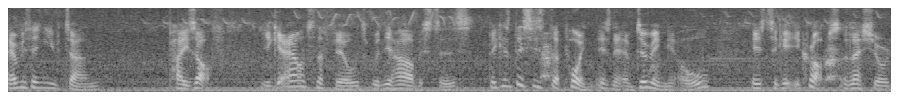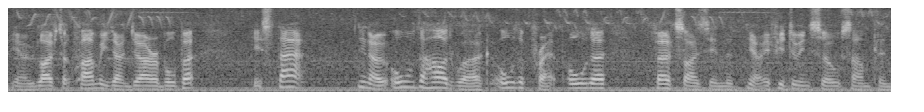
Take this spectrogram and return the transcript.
everything you've done pays off you get out onto the field with your harvesters because this is the point isn't it of doing it all is to get your crops. Unless you're, you know, livestock farmer, you don't do arable, but it's that, you know, all the hard work, all the prep, all the fertilising, the, you know, if you're doing soil sampling,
